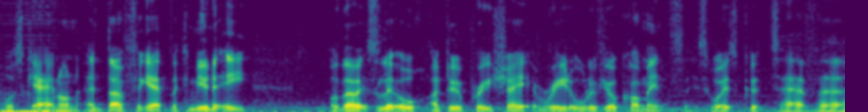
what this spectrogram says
what's going on. And don't forget the community. Although it's a little, I do appreciate and read all of your comments. It's always good to have uh,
